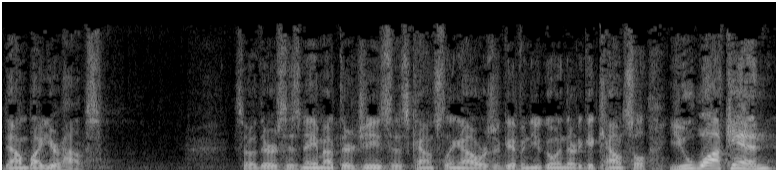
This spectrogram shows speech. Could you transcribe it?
down by your house. So there's his name out there, Jesus. Counseling hours are given. You go in there to get counsel. You walk in,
